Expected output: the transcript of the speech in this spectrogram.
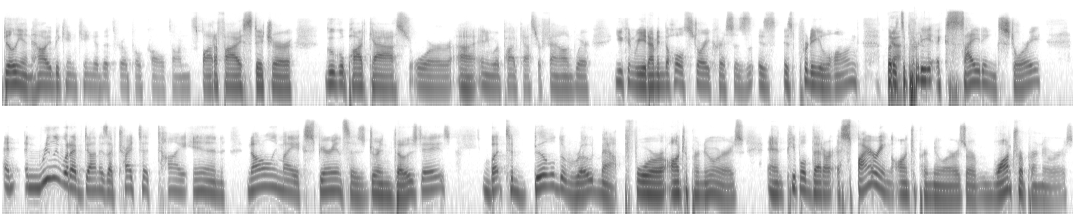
Billion How I Became King of the Thrill Pill Cult on Spotify, Stitcher, Google Podcasts, or uh, anywhere podcasts are found where you can read. I mean, the whole story, Chris, is is is pretty long, but Yeah. it's a pretty exciting story. And and really what I've done is I've tried to tie in not only my experiences during those days, but to build a roadmap for entrepreneurs and people that are aspiring entrepreneurs or entrepreneurs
